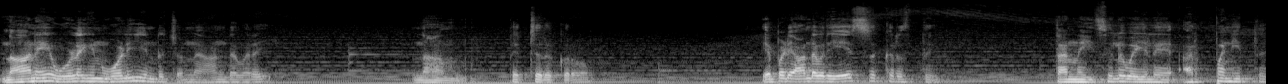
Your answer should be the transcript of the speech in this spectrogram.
நானே உலகின் ஒளி என்று சொன்ன ஆண்டவரை நாம் பெற்றிருக்கிறோம். எப்படி ஆண்டவர் இயேசு கிறிஸ்து தன்னை சிலுவையிலே அர்ப்பணித்து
